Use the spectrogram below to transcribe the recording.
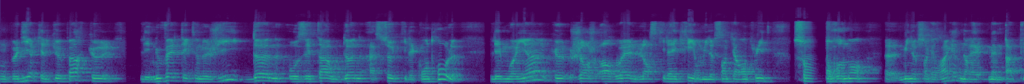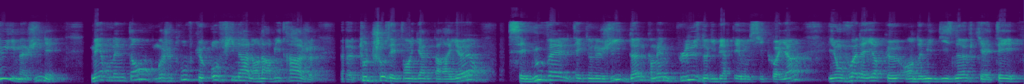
on peut dire quelque part que les nouvelles technologies donnent aux États ou donnent à ceux qui les contrôlent les moyens que George Orwell, lorsqu'il a écrit en 1948 son roman 1984, euh, n'aurait même pas pu imaginer. Mais en même temps, moi je trouve qu'au final, en arbitrage, euh, toutes choses étant égales par ailleurs, ces nouvelles technologies donnent quand même plus de liberté aux citoyens. Et on voit d'ailleurs qu'en 2019, qui a été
